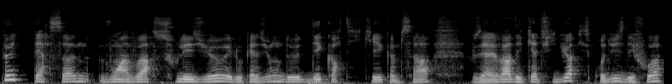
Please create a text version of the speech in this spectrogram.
peu de personnes vont avoir sous les yeux et l'occasion de décortiquer comme ça. Vous allez avoir des cas de figure qui se produisent des fois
